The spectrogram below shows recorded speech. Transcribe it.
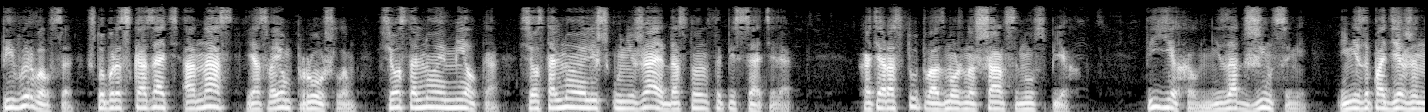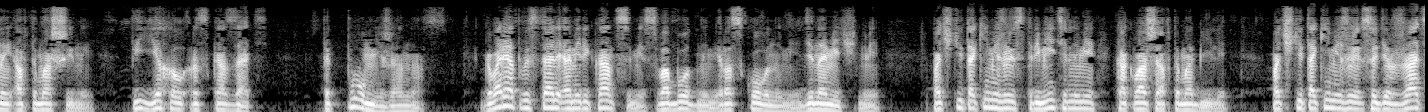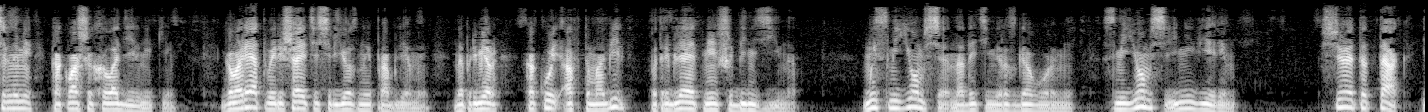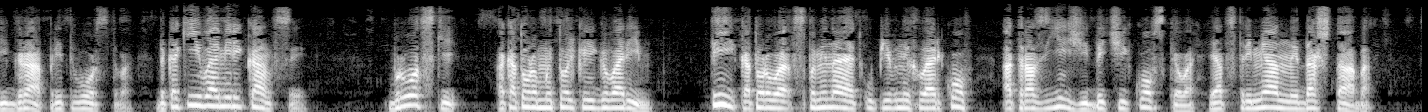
Ты вырвался, чтобы рассказать о нас и о своем прошлом. Все остальное мелко, все остальное лишь унижает достоинство писателя. Хотя растут, возможно, шансы на успех. Ты ехал не за джинсами и не за подержанной автомашиной. Ты ехал рассказать. Так помни же о нас. Говорят, вы стали американцами, свободными, раскованными, динамичными, почти такими же стремительными, как ваши автомобили, почти такими же содержательными, как ваши холодильники. Говорят, вы решаете серьезные проблемы. Например, какой автомобиль потребляет меньше бензина. Мы смеемся над этими разговорами, смеемся и не верим. Все это так, игра, притворство. Да какие вы американцы! Бродский, о котором мы только и говорим. Ты, которого вспоминают у пивных ларьков от разъезжей до Чайковского и от стремянной до штаба.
